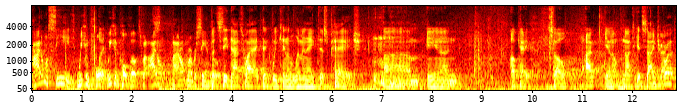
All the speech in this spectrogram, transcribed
I don't see, we can pull, we can pull votes, but I don't, I don't remember seeing But votes. see, that's why I think we can eliminate this page. Um, And, okay, so I, you know, not to get sidetracked.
